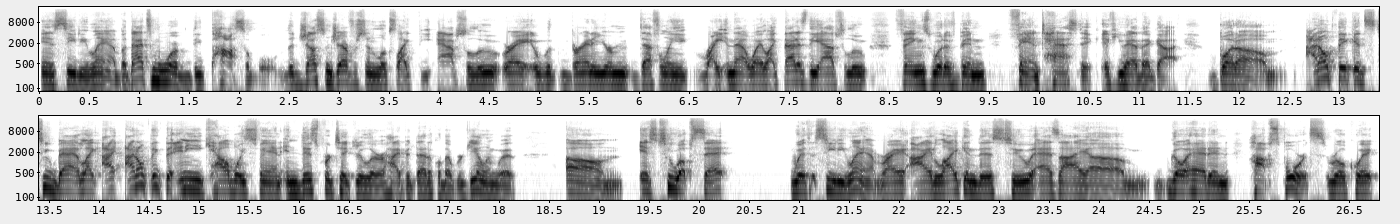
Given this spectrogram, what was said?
in CeeDee Lamb, but that's more of the possible. The Justin Jefferson looks like the absolute, right? With Brandon, you're definitely right in that way. Like that is the absolute. Things would have been fantastic if you had that guy. But um I don't think it's too bad. Like I, I don't think that any Cowboys fan in this particular hypothetical that we're dealing with um is too upset with CeeDee Lamb, right? I liken this to as I um, go ahead and hop sports real quick.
